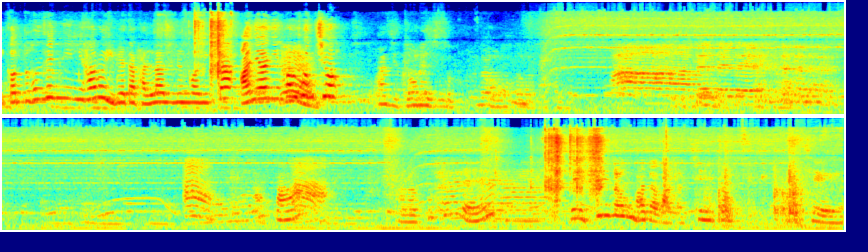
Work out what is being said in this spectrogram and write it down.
이것도 선생님이 하루 입에다 발라주는 거니까 아니 아니 하루 손 치워 아직 덜 했어. 아 파? 안 아프겠네. 네, 가져가자, 침 좀. 그렇지.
